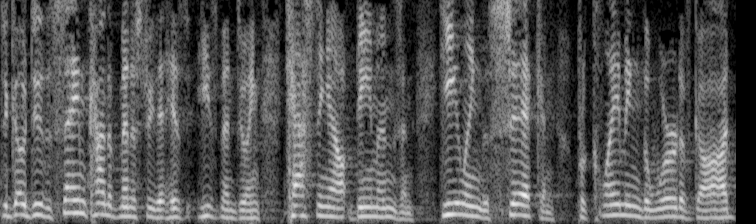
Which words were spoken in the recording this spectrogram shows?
to go do the same kind of ministry that his, he's been doing, casting out demons and healing the sick and proclaiming the word of God.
